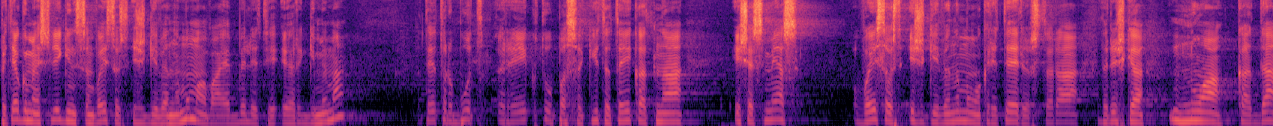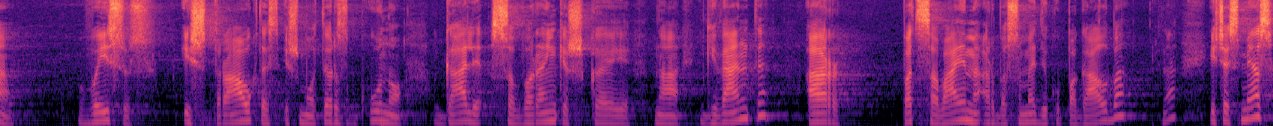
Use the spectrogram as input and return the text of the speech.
Bet jeigu mes lyginsim vaisius išgyvenamumą, viability ir gimimą, tai turbūt reiktų pasakyti tai, kad, na, iš esmės vaisiaus išgyvenamumo kriterijus, tai yra, tai reiškia, nuo kada vaisius ištrauktas iš moters kūno gali savarankiškai na, gyventi, ar pats savaime arba su medikų pagalba. Ne? Iš esmės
